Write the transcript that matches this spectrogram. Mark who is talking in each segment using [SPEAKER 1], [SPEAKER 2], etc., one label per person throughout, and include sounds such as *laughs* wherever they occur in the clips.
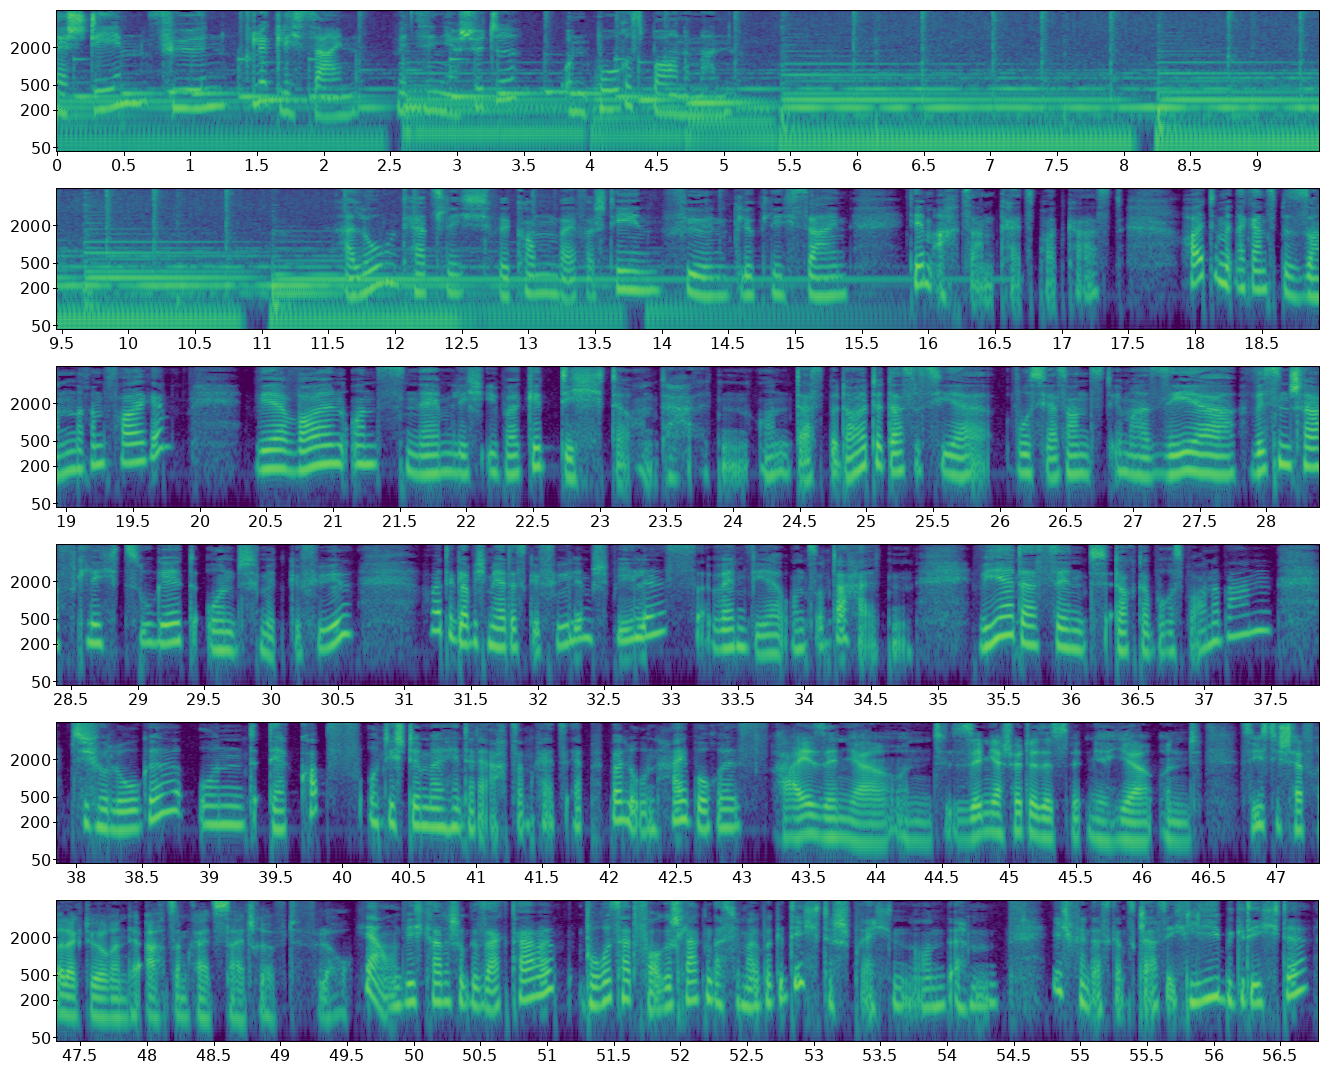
[SPEAKER 1] Verstehen, Fühlen, Glücklich sein mit Sinja Schütte und Boris Bornemann.
[SPEAKER 2] Hallo und herzlich willkommen bei Verstehen, Fühlen, Glücklich sein, dem Achtsamkeitspodcast. Heute mit einer ganz besonderen Folge. Wir wollen uns nämlich über Gedichte unterhalten. Und das bedeutet, dass es hier, wo es ja sonst immer sehr wissenschaftlich zugeht und mit Gefühl, heute, glaube ich, mehr das Gefühl im Spiel ist, wenn wir uns unterhalten. Wir, das sind Dr. Boris Bornebahn, Psychologe und der Kopf und die Stimme hinter der Achtsamkeits-App Balloon. Hi Boris.
[SPEAKER 3] Hi Sinja und Sinja Schütte sitzt mit mir hier und sie ist die Chefredakteurin der Achtsamkeitszeitschrift Flow.
[SPEAKER 2] Ja, und wie ich gerade schon gesagt habe, Boris hat vorgeschlagen, dass wir mal über Gedichte sprechen und ähm, ich finde das ganz klasse. Ich liebe Gedichte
